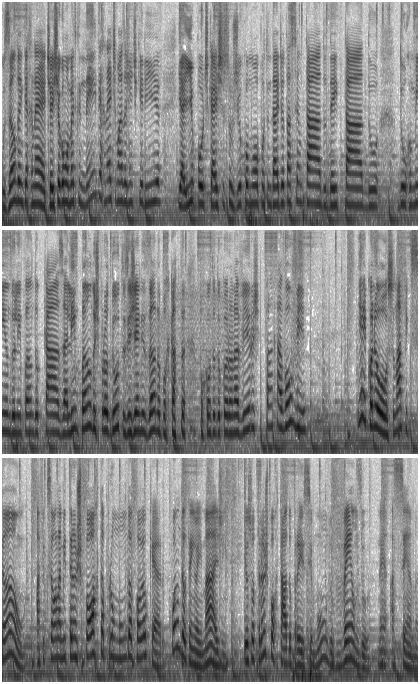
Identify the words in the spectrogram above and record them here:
usando a internet. Aí chegou um momento que nem a internet mais a gente queria. E aí o podcast surgiu como uma oportunidade de eu estar sentado, deitado, dormindo, limpando casa, limpando os produtos, higienizando por, causa, por conta do coronavírus. Falando, cara, vou ouvir. E aí, quando eu ouço na ficção, a ficção ela me transporta para o mundo a qual eu quero. Quando eu tenho a imagem, eu sou transportado para esse mundo vendo né, a cena.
